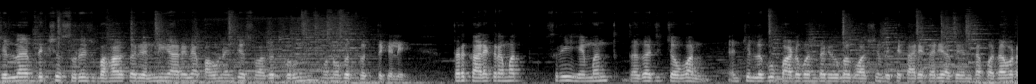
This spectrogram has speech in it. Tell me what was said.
जिल्हाध्यक्ष सुरेश बहाळकर यांनी आलेल्या पाहुण्यांचे स्वागत करून मनोगत व्यक्त केले. तर कार्यक्रमात श्री हेमंत दगाजी चव्हाण यांची लघु पाटबंधारे विभाग वाशिम येथे कार्यकारी अभियंता पदावर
